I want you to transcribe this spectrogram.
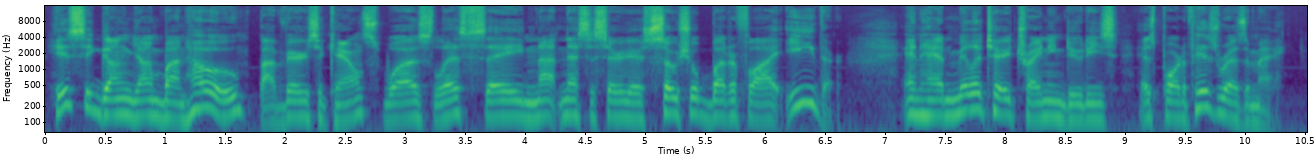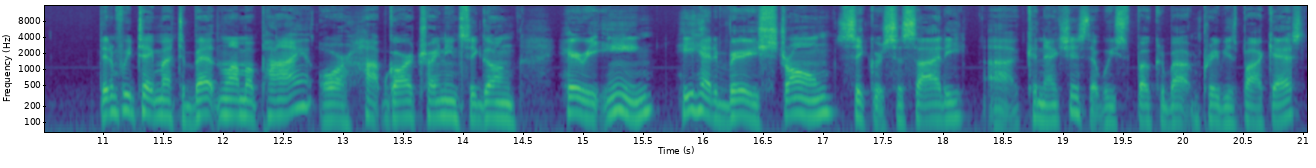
His Sigung Yang Ho, by various accounts, was, let's say, not necessarily a social butterfly either, and had military training duties as part of his resume. Then, if we take my Tibetan Lama Pai or Hop Gar training Sigung Harry Ing, he had very strong secret society uh, connections that we spoke about in previous podcasts,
